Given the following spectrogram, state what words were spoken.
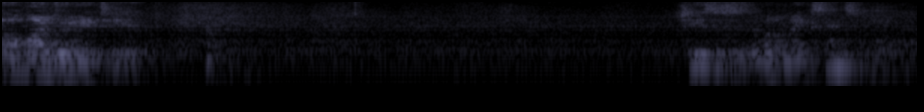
or am I doing it to you? Jesus is the one who makes sense of all that.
